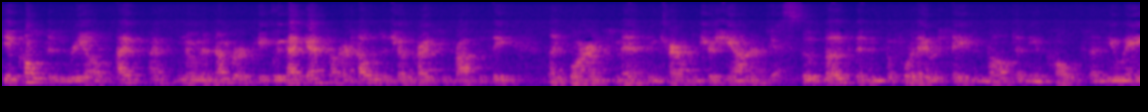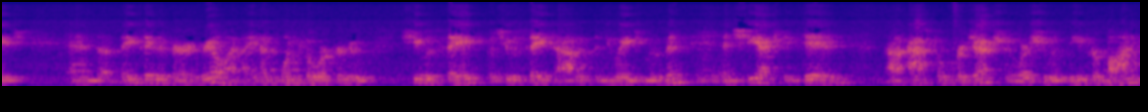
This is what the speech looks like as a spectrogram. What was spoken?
the occult is real. I've, I've known a number of people. We've had guests on our television show, Christ in Prophecy, like Warren Smith and Caryl Matrisciana, Yes. who have both been, before they were saved, involved in the occult, the New Age, and uh, they say they're very real. I, I had one coworker who, she was saved, but she was saved out of the New Age movement, Mm. and she actually did uh, astral projection, where she would leave her body,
